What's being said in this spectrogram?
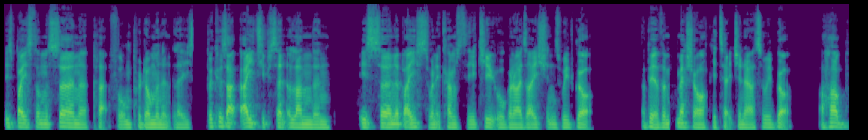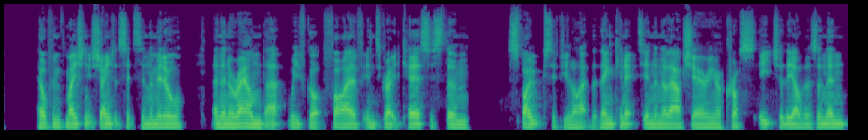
is based on the Cerner platform predominantly because eighty percent of London is Cerner based when it comes to the acute organisations. We've got a bit of a mesh architecture now, so we've got a hub health information exchange that sits in the middle, and then around that we've got five integrated care system spokes, if you like, that then connect in and allow sharing across each of the others. And then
